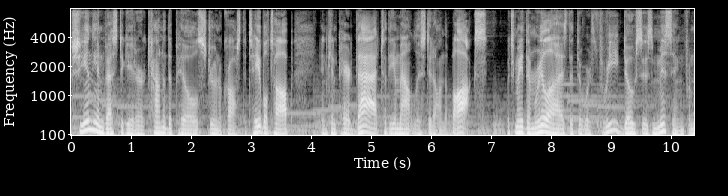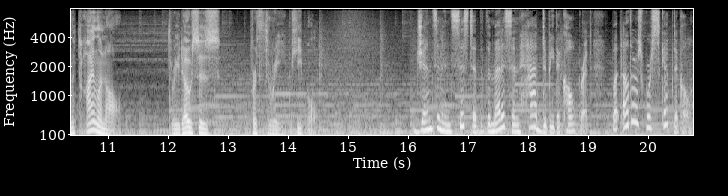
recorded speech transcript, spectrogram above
She and the investigator counted the pills strewn across the tabletop and compared that to the amount listed on the box, which made them realize that there were three doses missing from the Tylenol three doses for three people. Jensen insisted that the medicine had to be the culprit, but others were skeptical.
